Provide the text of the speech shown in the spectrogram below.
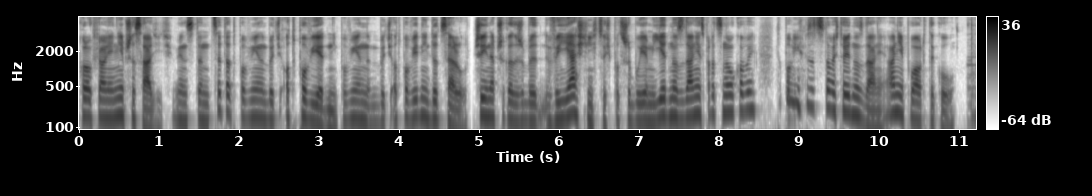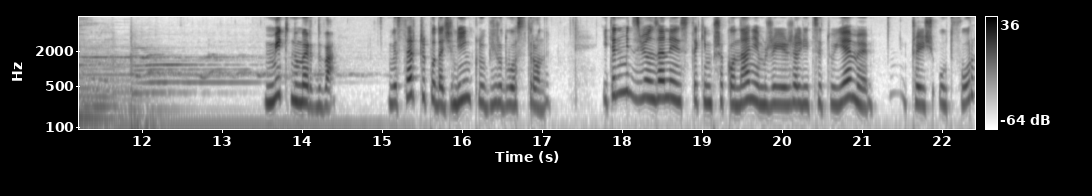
kolokwialnie, nie przesadzić. Więc ten cytat powinien być odpowiedni, powinien być odpowiedni do celu. Czyli na przykład, żeby wyjaśnić coś, potrzebujemy jedno zdanie z pracy naukowej, to powinniśmy zacytować to jedno zdanie, a nie pół artykułu. Mit numer dwa. Wystarczy podać link lub źródło strony. I ten mit związany jest z takim przekonaniem, że jeżeli cytujemy czyjś utwór,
